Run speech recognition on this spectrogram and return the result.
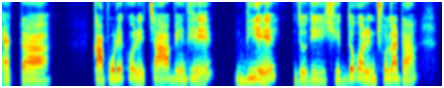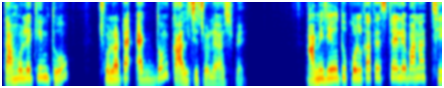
একটা কাপড়ে করে চা বেঁধে দিয়ে যদি সিদ্ধ করেন ছোলাটা, তাহলে কিন্তু ছোলাটা একদম কালচে চলে আসবে। আমি যেহেতু কলকাতা স্টাইলে বানাচ্ছি,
